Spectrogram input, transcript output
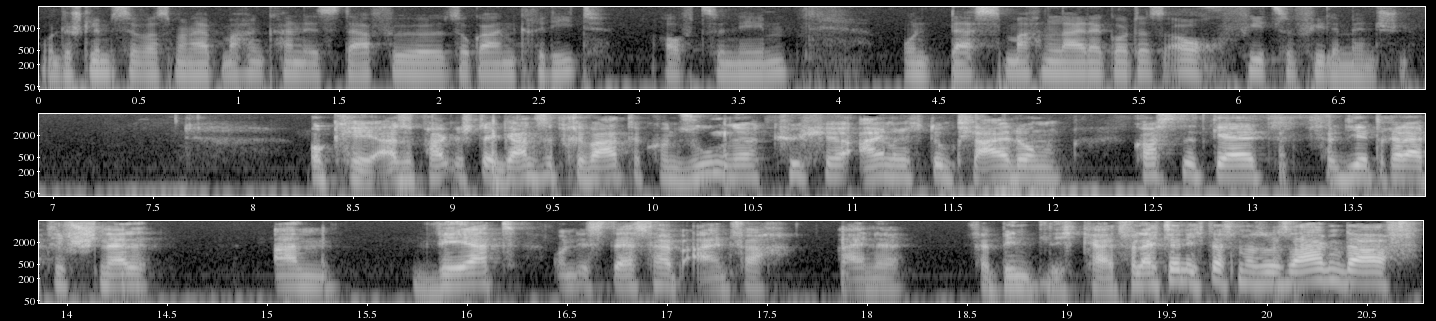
Und das Schlimmste, was man halt machen kann, ist dafür sogar einen Kredit aufzunehmen. Und das machen leider Gottes auch viel zu viele Menschen. Okay, also praktisch der ganze private Konsum, ne? Küche, Einrichtung, Kleidung, kostet Geld, verliert relativ schnell an Wert und ist deshalb einfach eine Verbindlichkeit. Vielleicht, wenn ich das mal so sagen darf,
